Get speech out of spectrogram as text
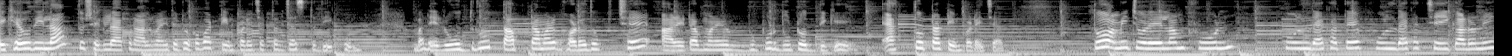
রেখেও দিলাম। তো সেগুলো এখন আলমারিতে ঢোকাবো, আর টেম্পারেচারটা জাস্ট দেখুন। মানে রোদ্রু তাপটা আমার ঘরে ঢুকছে আর এটা মানে দুপুর দুটোর দিকে এতটা টেম্পারেচার তো আমি চলে এলাম ফুল ফুল দেখাতে, ফুল দেখাচ্ছে এই কারণেই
